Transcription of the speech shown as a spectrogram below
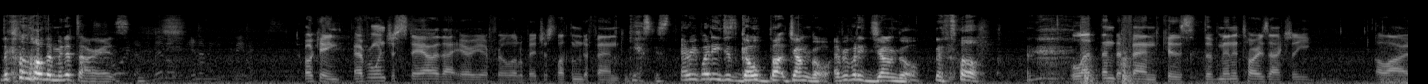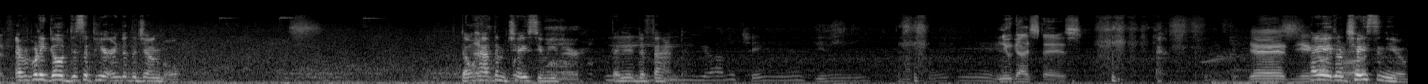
Look how low the Minotaur is. Okay, everyone just stay out of that area for a little bit. Just let them defend. Yes, just, everybody just go but jungle. Everybody jungle. That's all. Let them defend because the Minotaur is actually alive. Everybody go disappear into the jungle. Don't have them chase you either. They need to defend. We are. New guy stays. Yeah, Hey, they're are right. chasing you.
